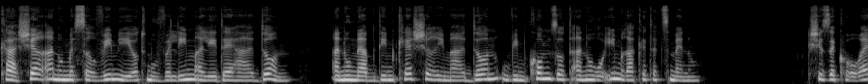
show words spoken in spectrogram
כאשר אנו מסרבים להיות מובלים על ידי האדון, אנו מאבדים קשר עם האדון ובמקום זאת אנו רואים רק את עצמנו. כשזה קורה,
